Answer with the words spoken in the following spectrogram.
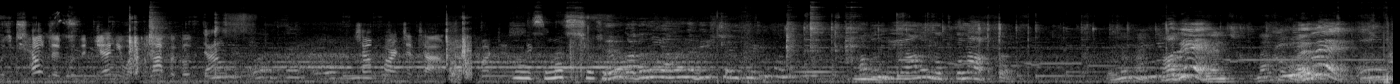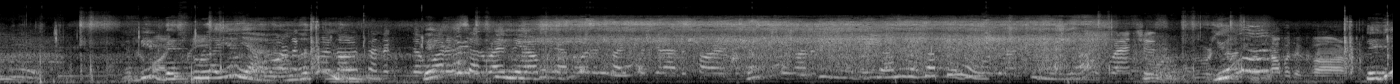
was pelted with a genuine tropical downpour. Some parts of town got as much as Nasıl nasıl çocuk? Demek adının yanında bir çemkirdim ama adın dünyanın nutkunu attı. Öyle mi? Tabii. Ben çıktıktan sonra. Evet. Ya Bir desturlayayım yani anladın mı? notice and the, the They water had started to rising be up. We had water tries to get out of the car and we had to hang on to branches. Diyor mu? top of the car Dedi.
